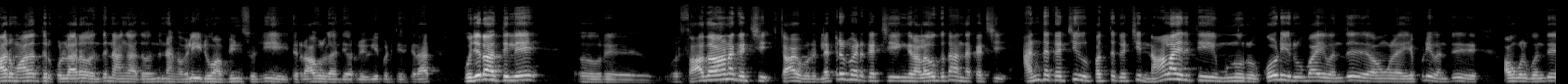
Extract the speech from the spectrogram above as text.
ஆறு மாதத்திற்குள்ளார வந்து நாங்க அதை வந்து நாங்க வெளியிடுவோம் அப்படின்னு சொல்லி திரு ராகுல் காந்தி அவர்கள் வெளிப்படுத்தியிருக்கிறார். குஜராத்திலே ஒரு ஒரு சாதாரண கட்சி ஒரு லெட்டர் பேட் கட்சிங்கிற அளவுக்கு தான் அந்த கட்சி. அந்த கட்சி ஒரு பத்து கட்சி நாலாயிரத்தி முந்நூறு கோடி ரூபாய் வந்து அவங்கள எப்படி வந்து அவங்களுக்கு வந்து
